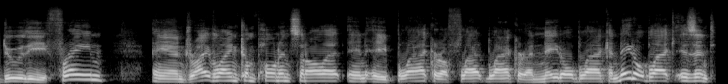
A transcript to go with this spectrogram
do the frame and driveline components and all that in a black or a flat black or a NATO black. A NATO black isn't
